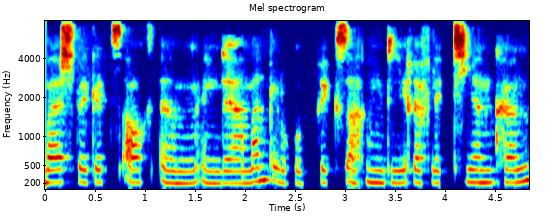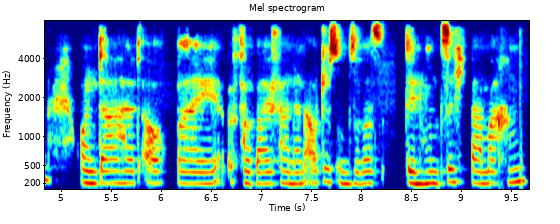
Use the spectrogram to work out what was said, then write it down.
Beispiel gibt's auch ähm, in der Mantelrubrik Sachen, die reflektieren können und da halt auch bei vorbeifahrenden Autos und sowas den Hund sichtbar machen.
